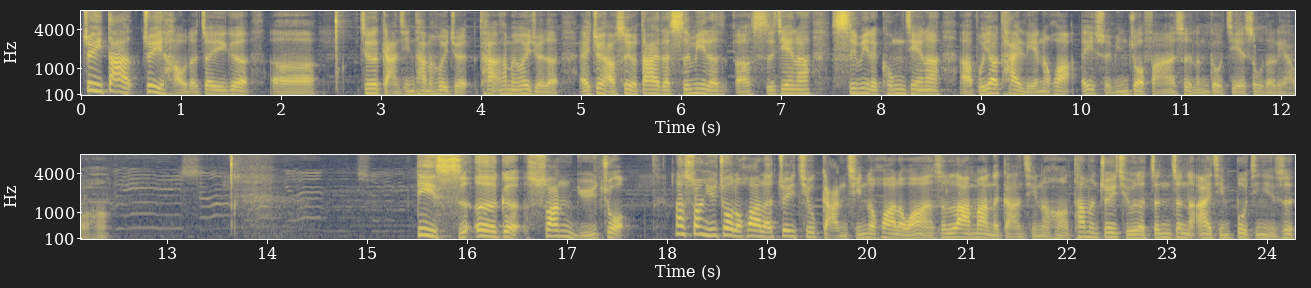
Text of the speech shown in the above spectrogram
最大最好的这一个呃。这个感情，他们会觉他他们会觉得，哎，最好是有大家的私密的呃时间啊，私密的空间啊，啊，不要太黏的话，哎，水瓶座反而是能够接受得了哈。第十二个双鱼座。那双鱼座的话呢，追求感情的话呢，往往是浪漫的感情了哈。他们追求的真正的爱情，不仅仅是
